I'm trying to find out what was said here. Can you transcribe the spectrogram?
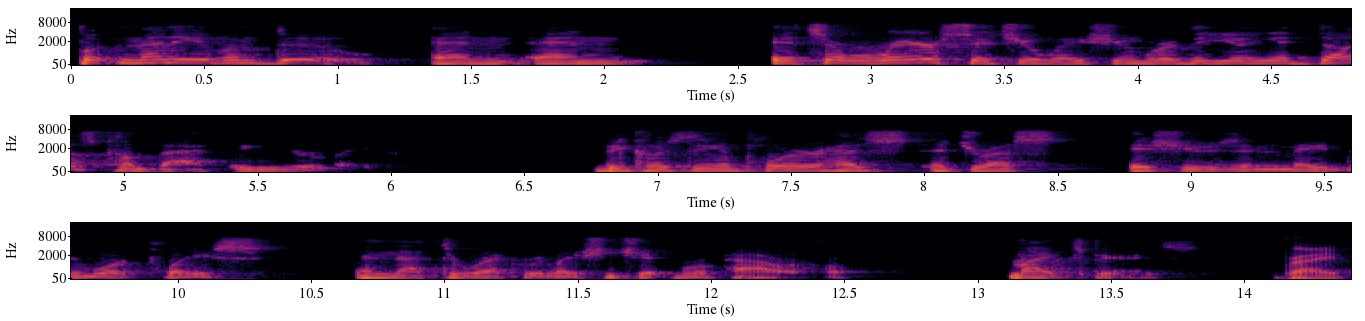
but many of them do. And, and it's a rare situation where the union does come back a year later because the employer has addressed issues and made the workplace and that direct relationship more powerful. My experience. Right.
